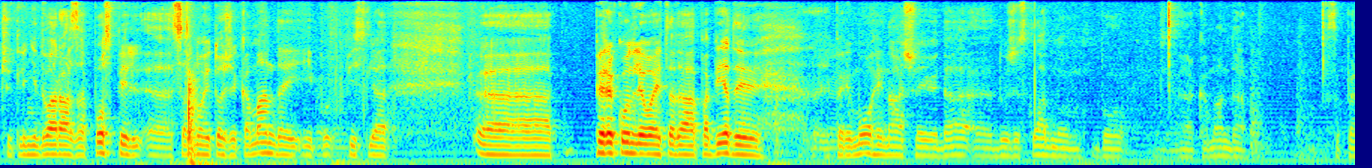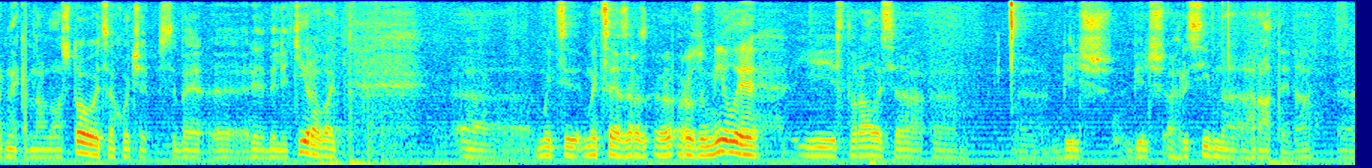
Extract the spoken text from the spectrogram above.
чуть ли не два рази поспіль з одною і же командою, і після переконливої тоді побіди, перемоги нашої, да, дуже складно, бо команда суперників налаштовується, хоче себе реабілітувати. Ми, ці, ми це розуміли і старалися е, е, більш, більш агресивно грати. Да? Е,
